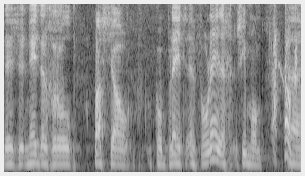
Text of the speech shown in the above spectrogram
deze nederige rol past jou compleet en volledig, Simon. Eh,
